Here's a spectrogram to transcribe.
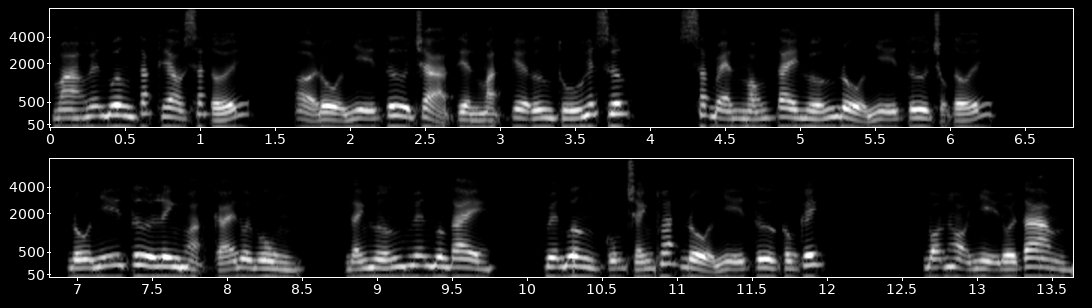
Mà huyễn vương tắt theo sát tới, ở đổ nhị tư trả tiền mặt kia ưng thú hết sức, sắc bén móng tay hướng đổ nhị tư chụp tới. Đổ nhị tư linh hoạt cái đôi vùng, đánh hướng huyễn vương tay, huyễn vương cũng tránh thoát đổ nhị tư công kích. Bọn họ nhị đối tam,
